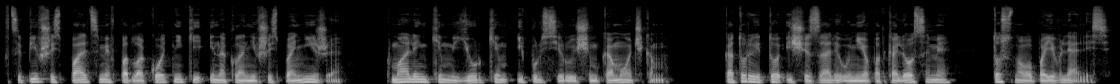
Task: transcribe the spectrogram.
вцепившись пальцами в подлокотники и наклонившись пониже, к маленьким, юрким и пульсирующим комочкам, которые то исчезали у нее под колесами, то снова появлялись.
